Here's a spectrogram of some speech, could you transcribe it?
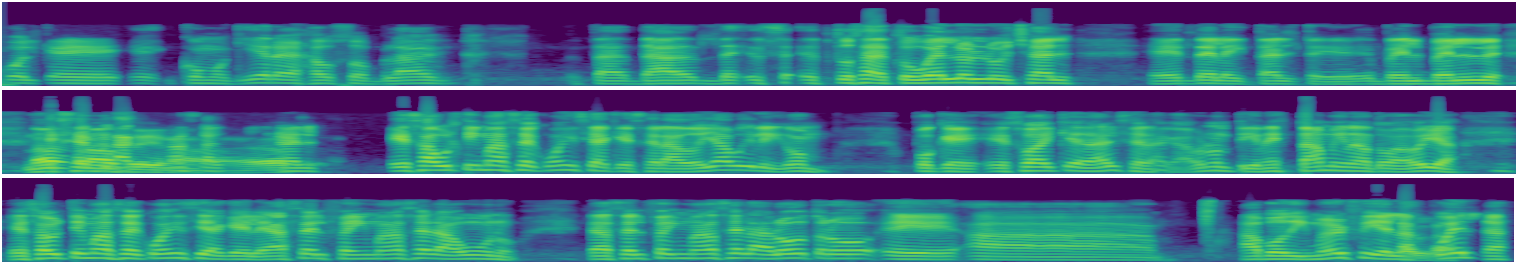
porque eh, como quiera House of Black, tú sabes, tú verlos luchar es deleitarte, ver, ver ese Black esa última secuencia que se la doy a Billy Gunn porque eso hay que dársela, cabrón, tiene estamina todavía. Esa última secuencia que le hace el Fame Master a uno, le hace el Fame Master al otro eh, a, a Body Murphy en la, cuerda.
